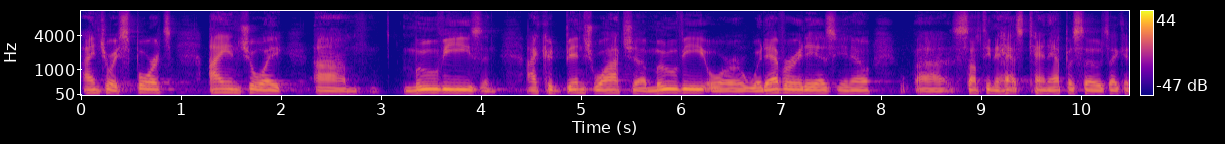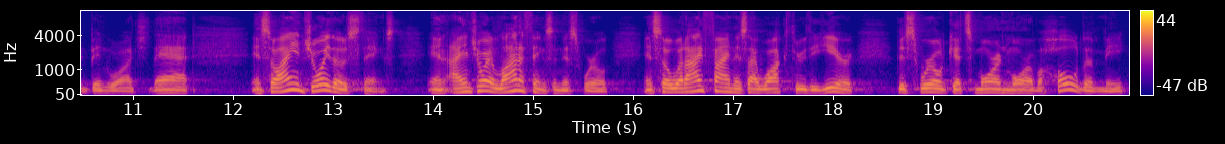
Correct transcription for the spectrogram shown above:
I enjoy sports. I enjoy um, movies and I could binge watch a movie or whatever it is, you know, uh, something that has 10 episodes, I could binge watch that. And so I enjoy those things. And I enjoy a lot of things in this world. And so what I find as I walk through the year, this world gets more and more of a hold of me.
